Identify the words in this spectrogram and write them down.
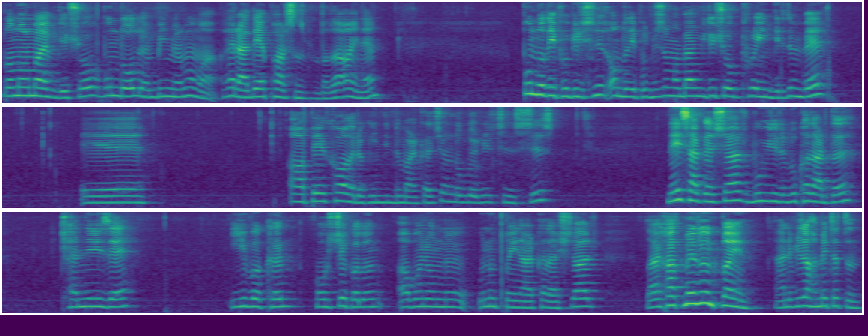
Bu da normal video show. Bunda oluyor mu bilmiyorum ama herhalde yaparsınız bunda da aynen. Bunda da yapabilirsiniz. Onda da yapabilirsiniz ama ben video show Pro indirdim ve ee, APK olarak indirdim arkadaşlar. Onu da bulabilirsiniz siz. Neyse arkadaşlar bu videoda bu kadardı. Kendinize iyi bakın. Hoşçakalın. Abone olmayı unutmayın arkadaşlar. Like atmayı da unutmayın. Yani bir zahmet atın.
